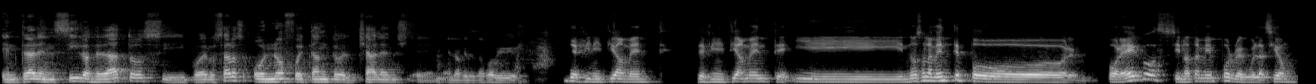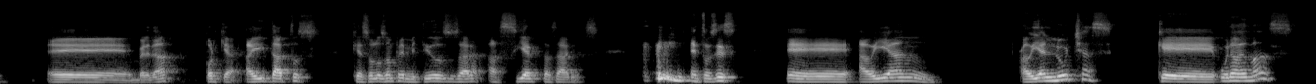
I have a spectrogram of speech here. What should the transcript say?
entrar en silos de datos y poder usarlos o no fue tanto el challenge en, lo que te tocó vivir? Definitivamente, definitivamente. Y no solamente por, por egos, sino también por regulación, eh, ¿verdad? Porque hay datos que solo son permitidos usar a ciertas áreas. Entonces, eh, habían, habían luchas que, una vez más,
